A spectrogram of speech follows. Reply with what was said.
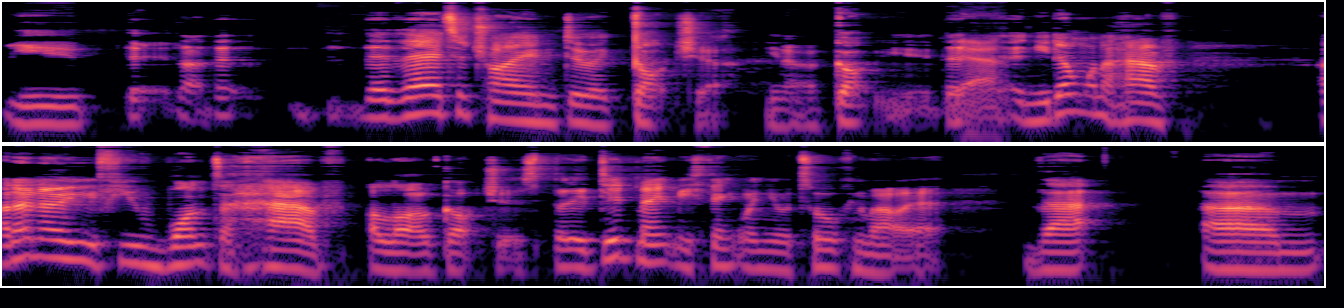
you they're there to try and do a gotcha, you know, got Yeah. and you don't want to have. I don't know if you want to have a lot of gotchas, but it did make me think when you were talking about it that um,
